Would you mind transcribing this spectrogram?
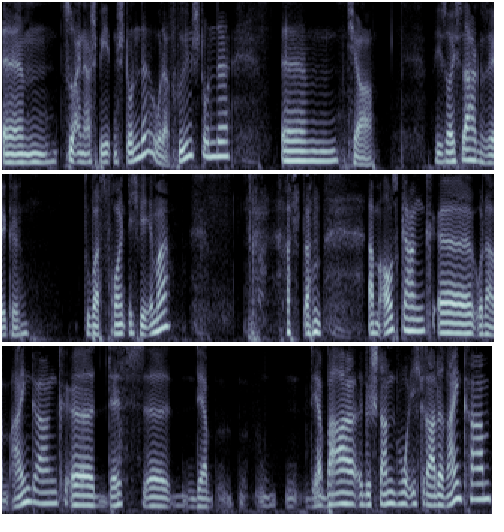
Ähm, zu einer späten Stunde oder frühen Stunde. Ähm, tja, wie soll ich sagen, Silke? Du warst freundlich wie immer. Hast am, am Ausgang äh, oder am Eingang äh, des äh, der der Bar gestanden, wo ich gerade reinkam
